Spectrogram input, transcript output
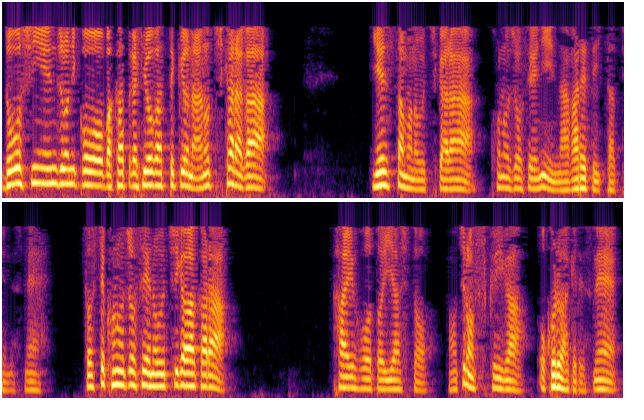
同心円状にこう爆発が広がっていくようなあの力が、イエス様の内からこの女性に流れていったっていうんですね。そしてこの女性の内側から解放と癒しと、もちろん救いが起こるわけですね。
